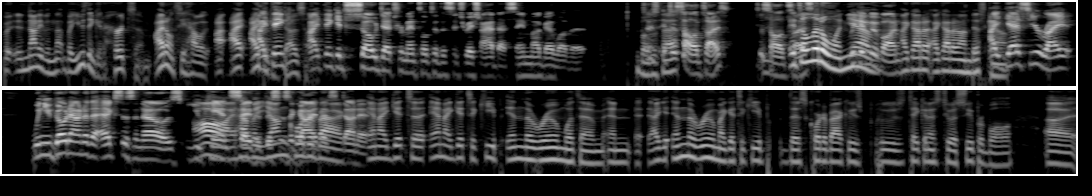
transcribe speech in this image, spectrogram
but not even that. But you think it hurts him? I don't see how. It, I, I, I I think, think it does. Help. I think it's so detrimental to the situation. I have that same mug. I love it. Boba It's, Fett. it's a solid size. It's a mm, solid size. It's a little one. Yeah, We can move on. I got it. I got it on discount. I guess you're right. When you go down to the X's and O's, you oh, can't I say that this is a guy that's done it. and I get to and I get to keep in the room with him, and I get in the room. I get to keep this quarterback who's who's taken us to a Super Bowl, uh,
